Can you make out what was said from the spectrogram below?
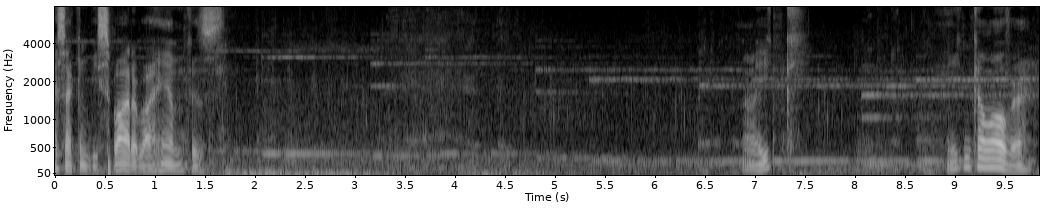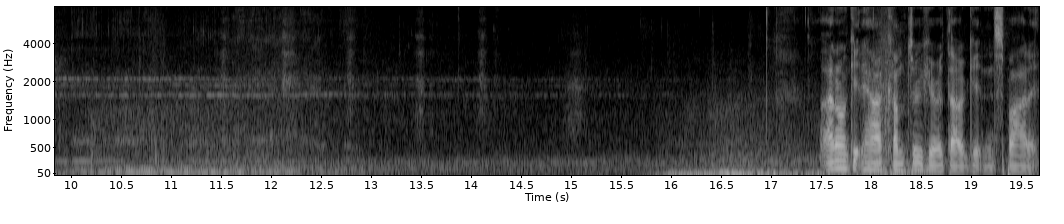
Guess I can be spotted by him because. Oh, uh, he, he can come over. I don't get how I come through here without getting spotted.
